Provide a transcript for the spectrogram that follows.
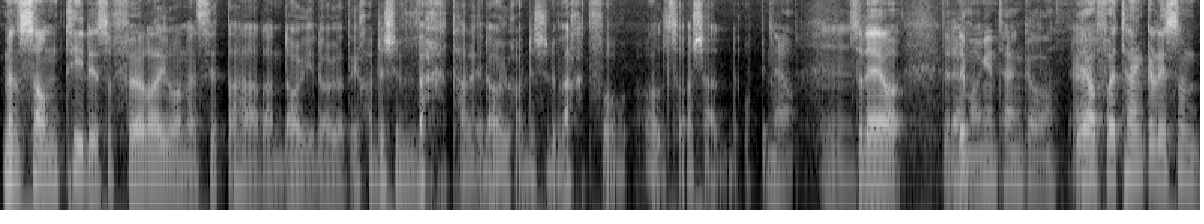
Men samtidig så føler jeg når jeg sitter her den dag i dag, at jeg hadde ikke vært her i dag, hadde ikke det vært for alt som har skjedd oppi. Ja. Mm. Så det er jo Det er det, Det- mange tenker òg. Ja, for jeg tenker liksom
